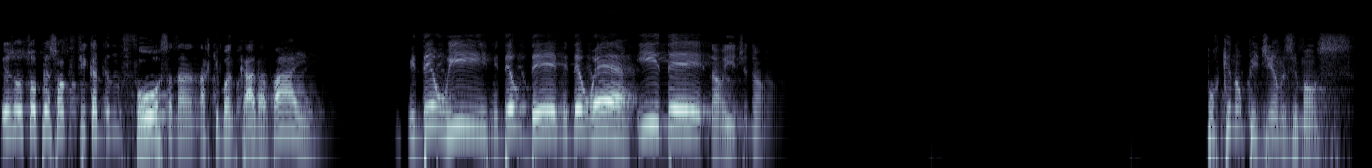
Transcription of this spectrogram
eu sou o pessoal que fica dando força na, na, arquibancada. Vai, me dê um I, me dê um D, me dê um E. ID. Não, id, não. Por que não pedimos, irmãos,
